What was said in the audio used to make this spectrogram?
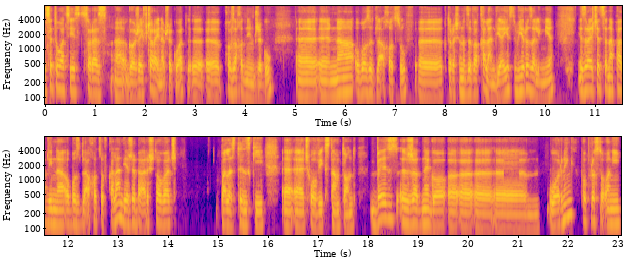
sytuacja jest coraz gorzej. Wczoraj na przykład po zachodnim brzegu na obozy dla uchodźców, która się nazywa Kalandia, jest w Jerozolimie. Izraelczycy napadli na obóz dla uchodźców w Kalandię, żeby aresztować palestyński człowiek stamtąd bez żadnego warning. Po prostu oni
